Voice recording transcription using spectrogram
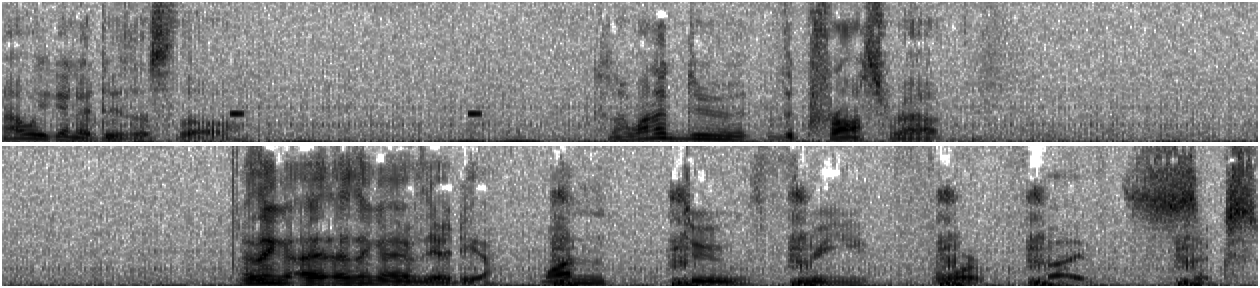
How are we gonna do this though? Because I want to do the cross route. I think I, I think I have the idea. One, two, three, four, five, six.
